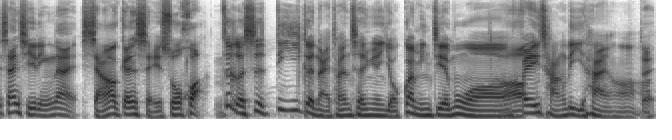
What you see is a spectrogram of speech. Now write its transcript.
山崎玲奈想要跟谁说话？这个是第一个奶团成员有冠名节目哦，非常厉害哦。对，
